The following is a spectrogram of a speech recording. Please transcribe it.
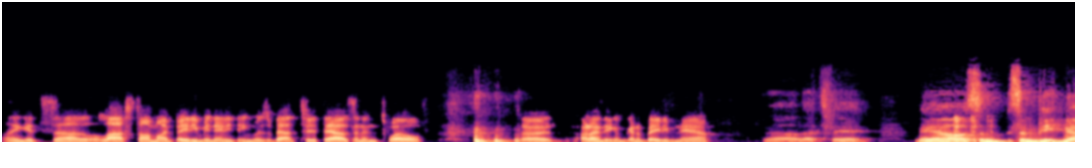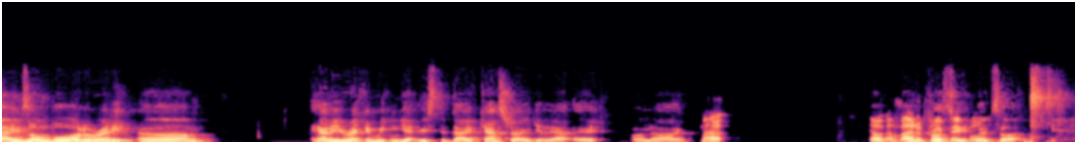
I think it's uh, last time I beat him in anything was about 2012. so I don't think I'm going to beat him now." No, that's fair. Now, some some big names on board already. Um, how do you reckon we can get this to Dave Castro? Get it out there on uh, on, I've had a few people, website.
